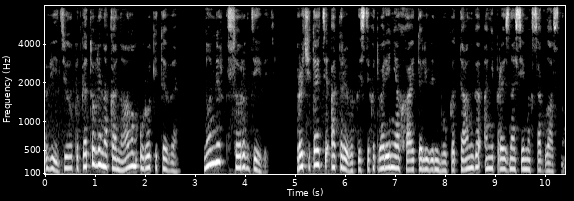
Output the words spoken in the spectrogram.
Видео подготовлено каналом Уроки ТВ. Номер 49. Прочитайте отрывок из стихотворения Хайта Левинбука «Танго о непроизносимых согласных».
